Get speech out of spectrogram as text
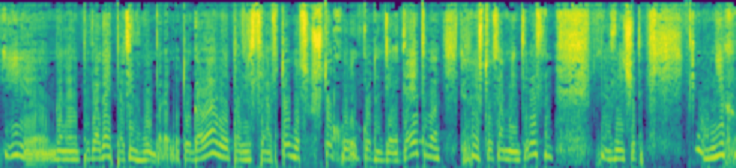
и э, предлагать пойти на выборы. Вот уговаривают, подвести автобус, что угодно делать. Для этого, что самое интересное, значит, у них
